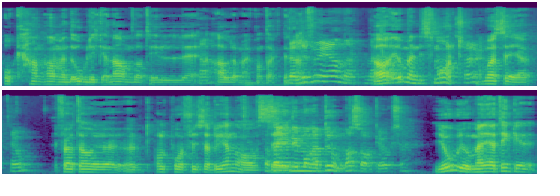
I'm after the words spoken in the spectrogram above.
och han använde olika namn då till eh, alla de här kontakterna. Väldigt förvirrande. Ja, jo, men det är smart, må jag säga. Jo. För att ha hållit på att frysa benen av Och sen gjorde sig. ju många dumma saker också. Jo, jo, men jag tänker,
